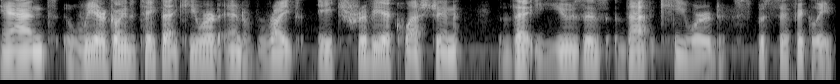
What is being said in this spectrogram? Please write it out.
and we are going to take that keyword and write a trivia question that uses that keyword specifically.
